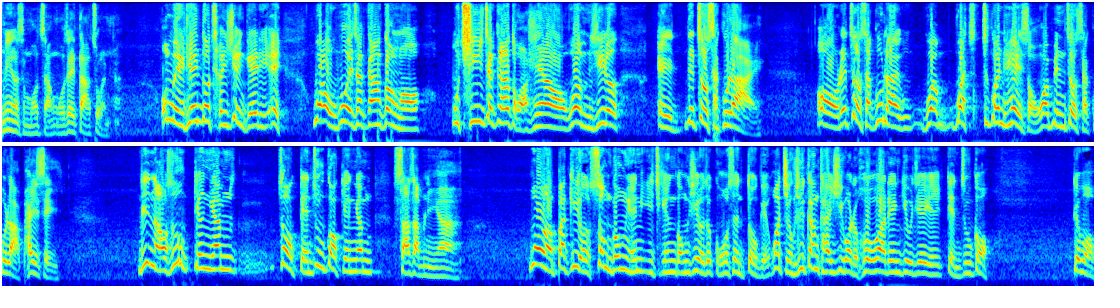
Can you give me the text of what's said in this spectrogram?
没有什么涨，我在大赚了。我每天都呈现给你，哎，我有买才敢讲哦，有气才敢大声哦，我唔是咯，哎，你做啥过来？哦，你做啥过来？我我这款系数，我免做啥过来，歹势。你老师经验做电子股经验三十年啊，我嘛捌去哦宋公园一间公司叫做国盛倒给，我就是刚开始我就好好研究这个电子股，对不？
